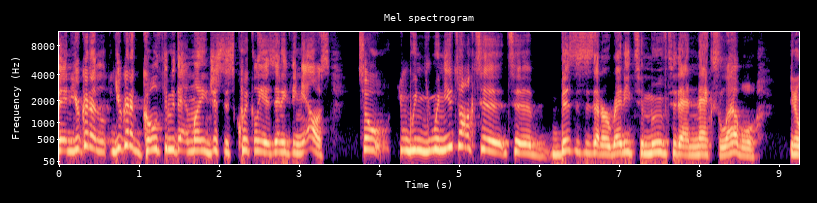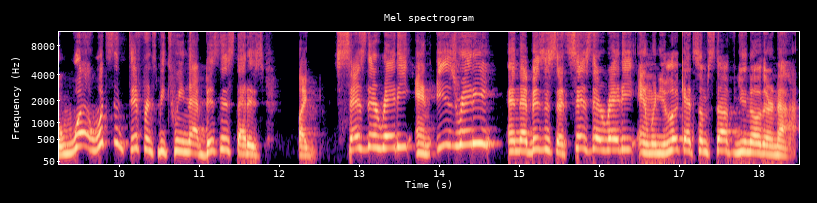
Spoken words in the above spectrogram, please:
then you're gonna you're gonna go through that money just as quickly as anything else. So when you, when you talk to to businesses that are ready to move to that next level, you know what what's the difference between that business that is like says they're ready and is ready, and that business that says they're ready, and when you look at some stuff, you know they're not.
